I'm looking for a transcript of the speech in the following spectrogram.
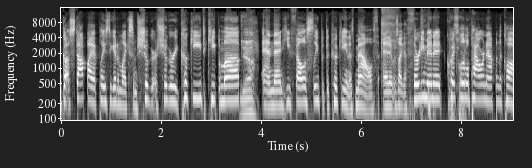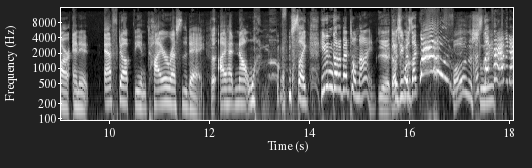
got stopped by a place to get him like some sugar, sugary cookie to keep him up. Yeah. And then he fell asleep with the cookie in his mouth, and it was like a thirty minute quick little power nap in the car, and it effed up the entire rest of the day. That- I had not one it's like he didn't go to bed till nine. Yeah, because he what- was like, "Wow, Falling I slept asleep. for half an hour in the car."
